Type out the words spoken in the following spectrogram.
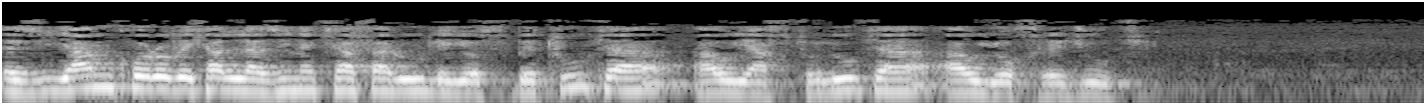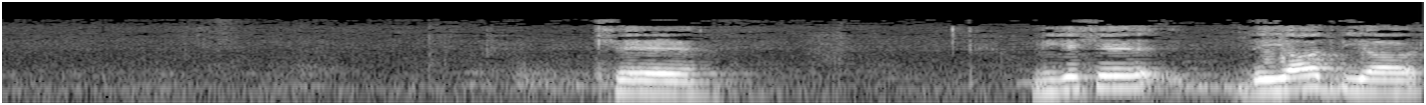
از یمکروا بک الذین کفروا لیثبتوک او یقتلوک او یخرجوک. که میگه که به یاد بیار.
